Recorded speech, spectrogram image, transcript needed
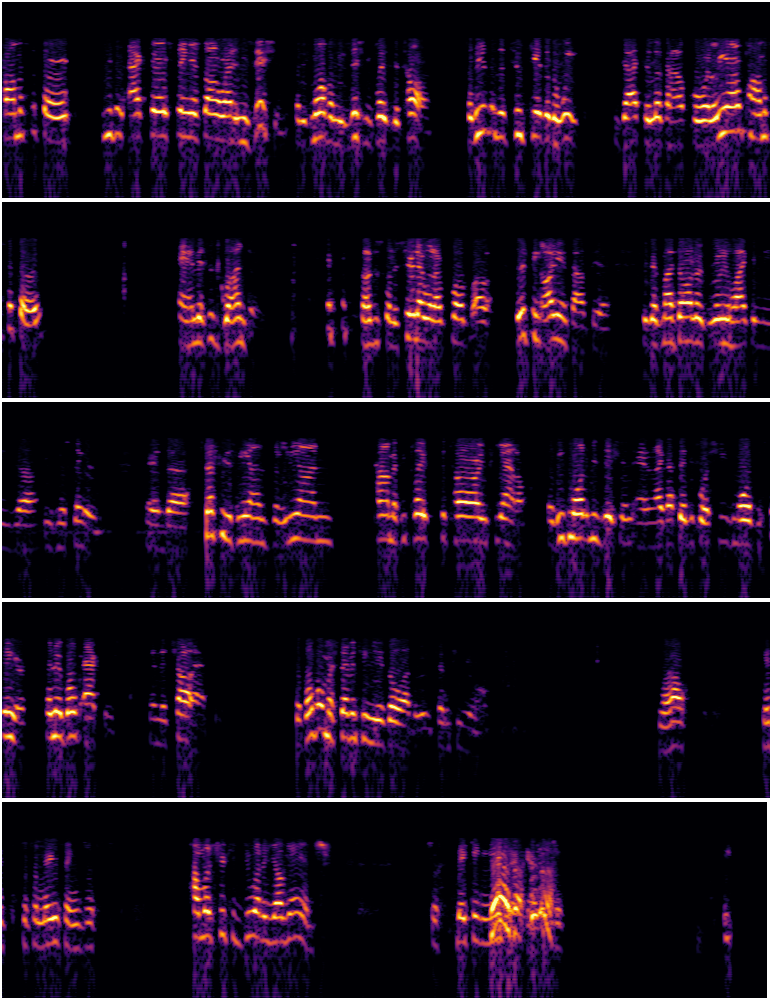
Thomas III. He's an actor, singer, songwriter, musician, but he's more of a musician. He plays guitar. So these are the two kids of the week you got to look out for: Leon Thomas III and Mrs. Grande. so I just want to share that with our, our listening audience out there because my daughter's really liking these uh, these new singers, and uh, especially this Leon the Leon Thomas. He plays guitar and piano, so he's more the musician, and like I said before, she's more the singer, and they're both actors and they're child actors. So both of them are 17 years old, I believe, 17 year olds. Wow, it's just amazing, just how much you can do at a young age. Just making music. Yeah, just,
